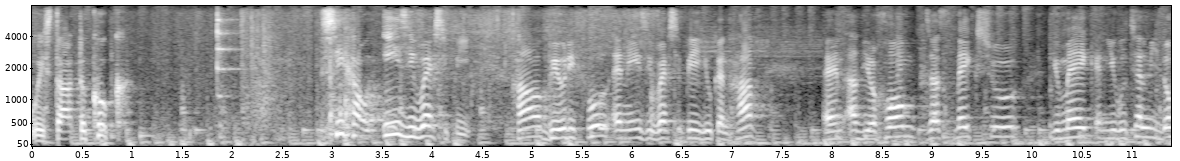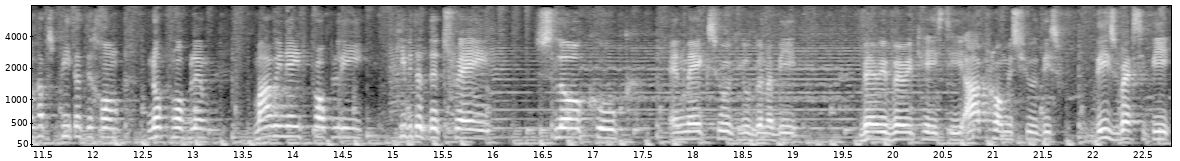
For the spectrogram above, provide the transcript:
we start to cook. See how easy recipe, how beautiful and easy recipe you can have and at your home just make sure you make and you will tell me you don't have speed at the home, no problem. Marinate properly, keep it at the tray, slow cook and make sure you're gonna be very very tasty. I promise you this this recipe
